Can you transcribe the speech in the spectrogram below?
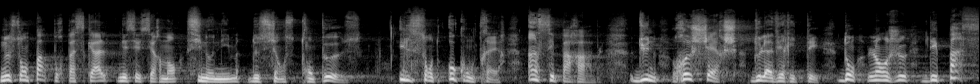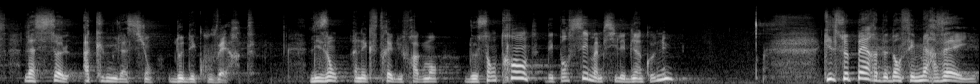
ne sont pas pour Pascal nécessairement synonymes de sciences trompeuses. Ils sont au contraire inséparables d'une recherche de la vérité dont l'enjeu dépasse la seule accumulation de découvertes. Lisons un extrait du fragment 230 des pensées, même s'il est bien connu. Qu'ils se perdent dans ces merveilles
